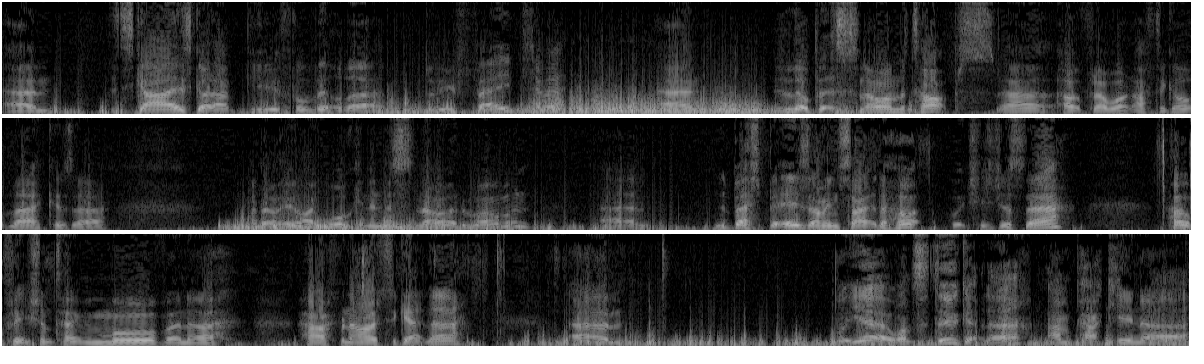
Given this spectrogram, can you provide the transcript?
Um, the sky's got that beautiful little uh, blue fade to it. Um, there's a little bit of snow on the tops. Uh, hopefully I won't have to go up there because uh, I don't really like walking in the snow at the moment. Um, the best bit is I'm inside of the hut, which is just there. Hopefully it shouldn't take me more than uh, half an hour to get there. Um, but yeah, once I do get there, I'm packing uh,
